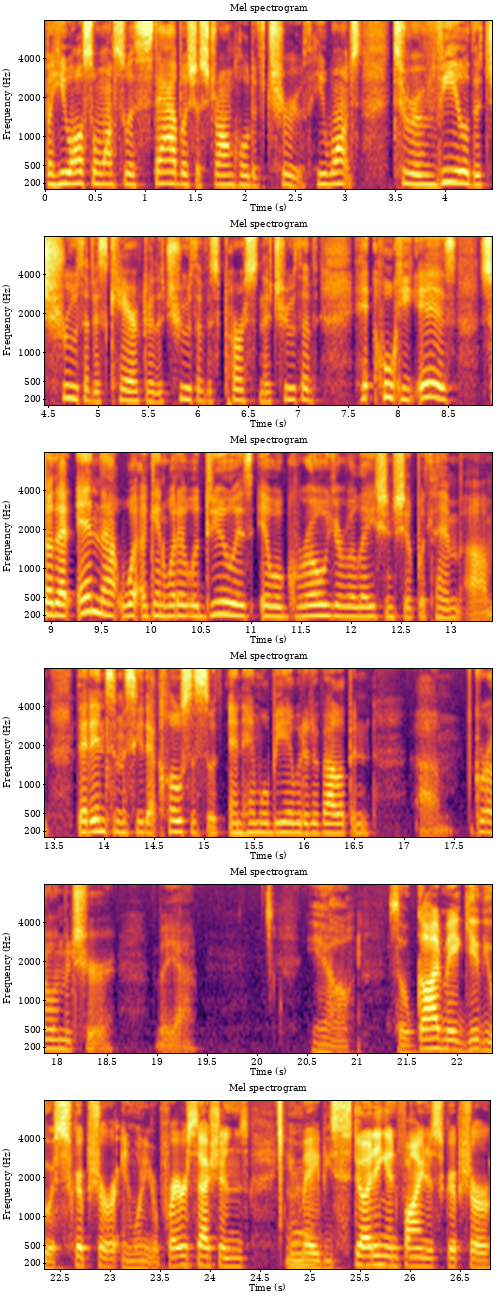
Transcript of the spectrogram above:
but he also wants to establish a stronghold of truth. He wants to reveal the truth of his character, the truth of his person, the truth of who he is so that in that what again what it will do is it will grow your relationship with him um, that intimacy that closeness in him will be able to develop and um, grow and mature. But yeah. Yeah. So god may give you a scripture in one of your prayer sessions. You right. may be studying and find a scripture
